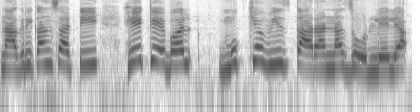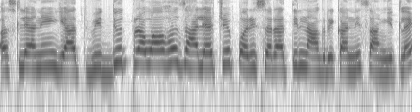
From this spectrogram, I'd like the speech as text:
नागरिकांसाठी हे केबल मुख्य वीज तारांना जोडलेल्या असल्याने यात विद्युत प्रवाह झाल्याचे परिसरातील नागरिकांनी सांगितले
